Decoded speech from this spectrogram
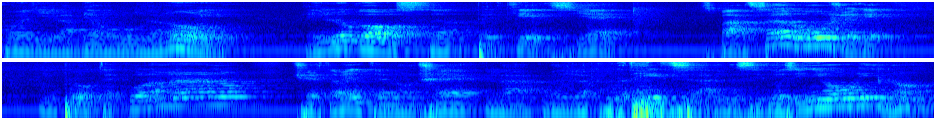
come dire, l'abbiamo voluta noi, il low cost perché si è sparsa la voce che impronta è con la mano, certamente non c'è la, l'accuratezza di questi due signori, no?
